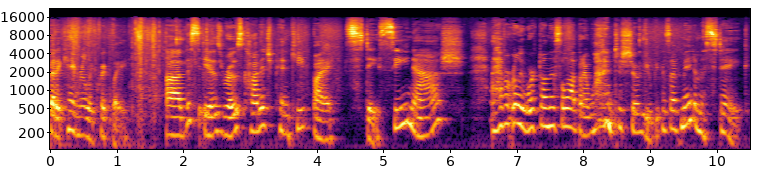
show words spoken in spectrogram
but it came really quickly. Uh, this is Rose Cottage Pin Keep by Stacy Nash. I haven't really worked on this a lot, but I wanted to show you because I've made a mistake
